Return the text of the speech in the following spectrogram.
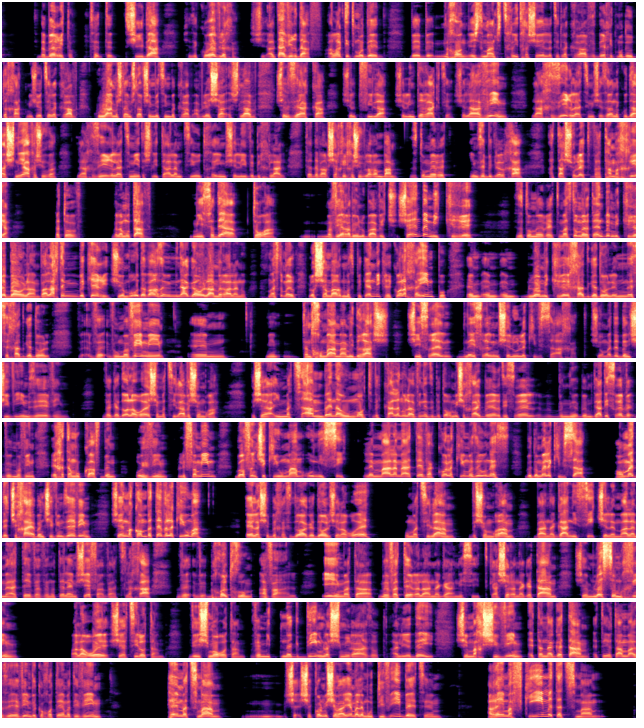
תדבר איתו, ת, ת, שידע שזה כואב לך, ש... אל תעביר דף, אל רק תתמודד. ב, ב, נכון, יש זמן שצריך להתחשל, לצאת לקרב, זה דרך התמודדות אחת. מי שיוצא לקרב, כולם יש להם שלב שהם יוצאים בקרב, אבל יש שלב של זעקה, של תפילה, של אינטראקציה, של להבין, להחזיר לעצמי, שזו הנקודה השנייה החשובה, להחזיר לעצמי את השליטה על המציאות חיים שלי ובכלל. זה הדבר שהכי חשוב לרמב"ם. זאת אומרת, אם זה בגללך, אתה שולט ואתה מכריע לטוב ולמוטב. מיסודי התורה, מביא הרבי מלובביץ', שאין במקרה זאת אומרת, מה זאת אומרת? אין במקרה בעולם, והלכתם בקרי, שיאמרו דבר זה ממנהג העולם הראה לנו. מה זאת אומרת? לא שמרנו מספיק, אין מקרה, כל החיים פה הם, הם, הם לא מקרה אחד גדול, הם נס אחד גדול. והוא מביא מתנחומה, מהמדרש, שישראל, בני ישראל נמשלו לכבשה אחת, שעומדת בין 70 זאבים, וגדול הרועה שמצילה ושומרה. ושההימצאם בין האומות, וקל לנו להבין את זה בתור מי שחי בארץ ישראל, במדינת ישראל, ומבין איך אתה מוקף בין אויבים, לפעמים באופן שקיומם הוא ניסי, למעלה מהטבע, כל הקיום הזה הוא נס, בדומה לכבשה העומדת שחיה בין 70 זאבים, שאין מקום בטבע לקיומה. אלא שבחסדו הגדול של הרועה, הוא מצילם ושומרם בהנהגה ניסית שלמעלה מהטבע, ונותן להם שפע והצלחה ובכל תחום. אבל אם אתה מוותר על ההנהגה הניסית, כאשר הנהגתם שהם לא סומכים על הרועה שיציל אותם וישמור אותם, ומתנגדים לשמירה הזאת על ידי שמחשיבים את הנהגתם, את היותם הזאבים וכוחותיהם הטבעיים, הם עצמם, ש, שכל מי שמאיים עליהם הוא טבעי בעצם, הרי הם מפקיעים את עצמם,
